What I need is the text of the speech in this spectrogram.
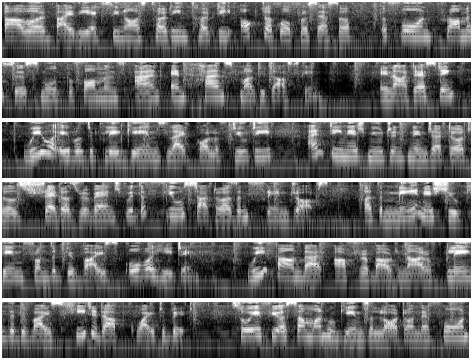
Powered by the Exynos 1330 octa-core processor, the phone promises smooth performance and enhanced multitasking. In our testing, we were able to play games like Call of Duty and Teenage Mutant Ninja Turtles Shredder's Revenge with a few stutters and frame drops, but the main issue came from the device overheating. We found that after about an hour of playing, the device heated up quite a bit. So, if you're someone who games a lot on their phone,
